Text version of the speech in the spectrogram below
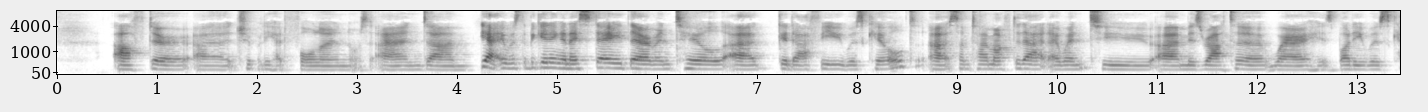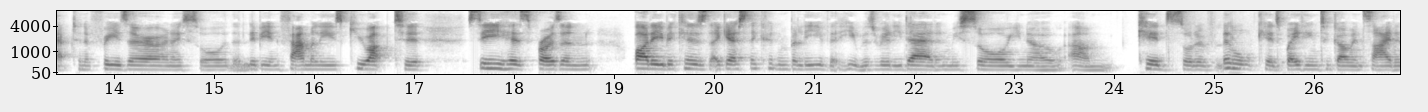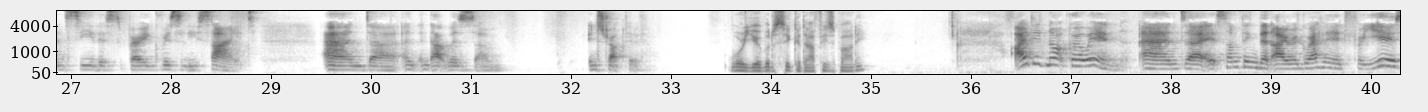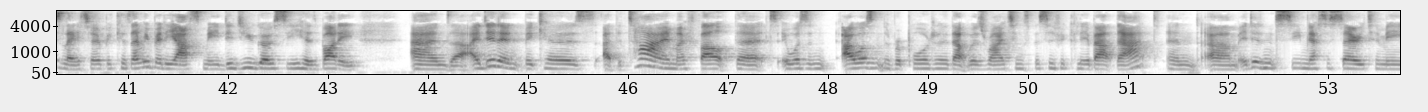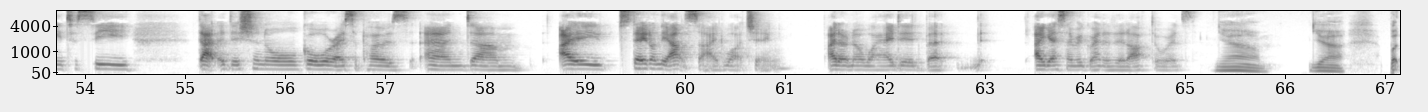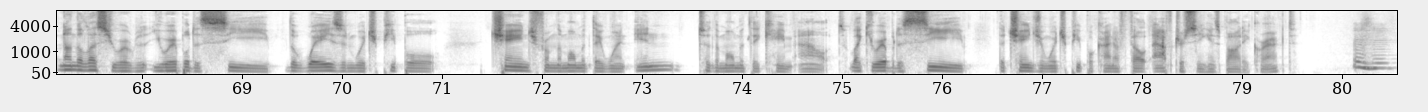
after uh, Tripoli had fallen. And um, yeah, it was the beginning. And I stayed there until uh, Gaddafi was killed. Uh, sometime after that, I went to uh, Misrata, where his body was kept in a freezer. And I saw the Libyan families queue up to see his frozen body because I guess they couldn't believe that he was really dead. And we saw, you know, um, kids, sort of little kids, waiting to go inside and see this very grisly sight and uh, and, and that was um, instructive. Were you able to see Gaddafi's body? I did not go in, and uh, it's something that I regretted for years later because everybody asked me, "Did you go see his body?" And uh, I didn't because at the time I felt that it wasn't I wasn't the reporter that was writing specifically about that, and um, it didn't seem necessary to me to see that additional gore, I suppose. And um, I stayed on the outside watching. I don't know why I did, but I guess I regretted it afterwards. Yeah. Yeah. But nonetheless you were you were able to see the ways in which people changed from the moment they went in to the moment they came out. Like you were able to see the change in which people kind of felt after seeing his body, correct? Mm-hmm.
